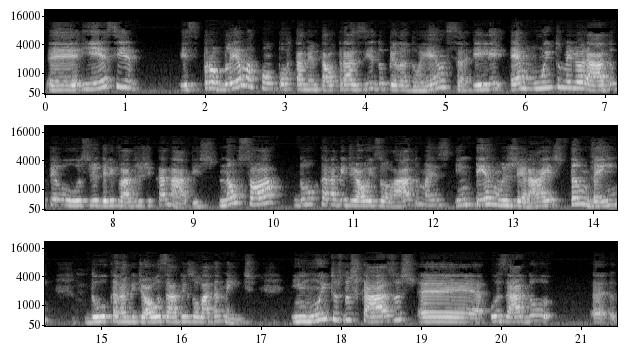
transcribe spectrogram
É, e esse esse problema comportamental trazido pela doença, ele é muito melhorado pelo uso de derivados de cannabis, não só do canabidiol isolado, mas em termos gerais também do canabidiol usado isoladamente. Em muitos dos casos, é, usado é,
